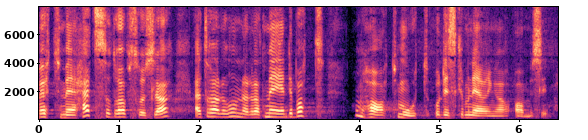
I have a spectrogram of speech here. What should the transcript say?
møtt med hets og drapstrusler etter at hun hadde vært med i en debatt om hat mot og diskrimineringer av muslimer.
